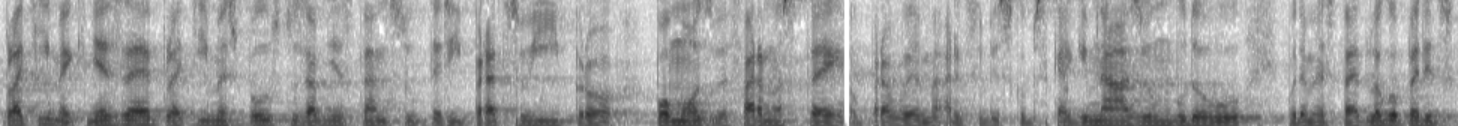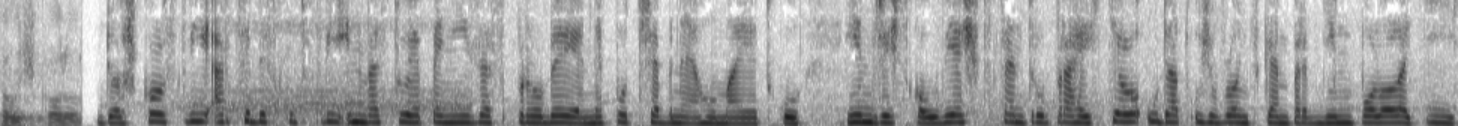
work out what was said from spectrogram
Platíme kněze, platíme spoustu zaměstnanců, kteří pracují pro pomoc ve farnostech. Opravujeme arcibiskupské gymnázium, budovu, budeme stavět logopedickou školu. Do školství arcibiskupství investuje peníze z prodeje nepotřebného majetku. Jindřišskou věž v centru Prahy chtělo udat už v loňském prvním pololetí.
